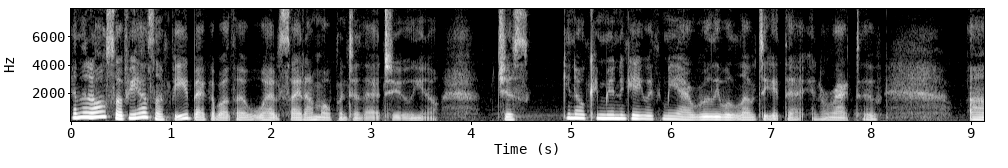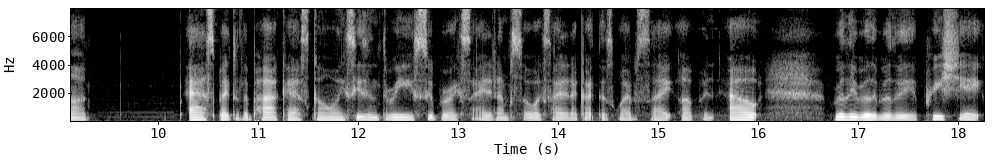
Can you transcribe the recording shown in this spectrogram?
And then also, if you have some feedback about the website, I'm open to that too. You know, just you know, communicate with me. I really would love to get that interactive uh, aspect of the podcast going. Season three, super excited. I'm so excited. I got this website up and out. Really, really, really appreciate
